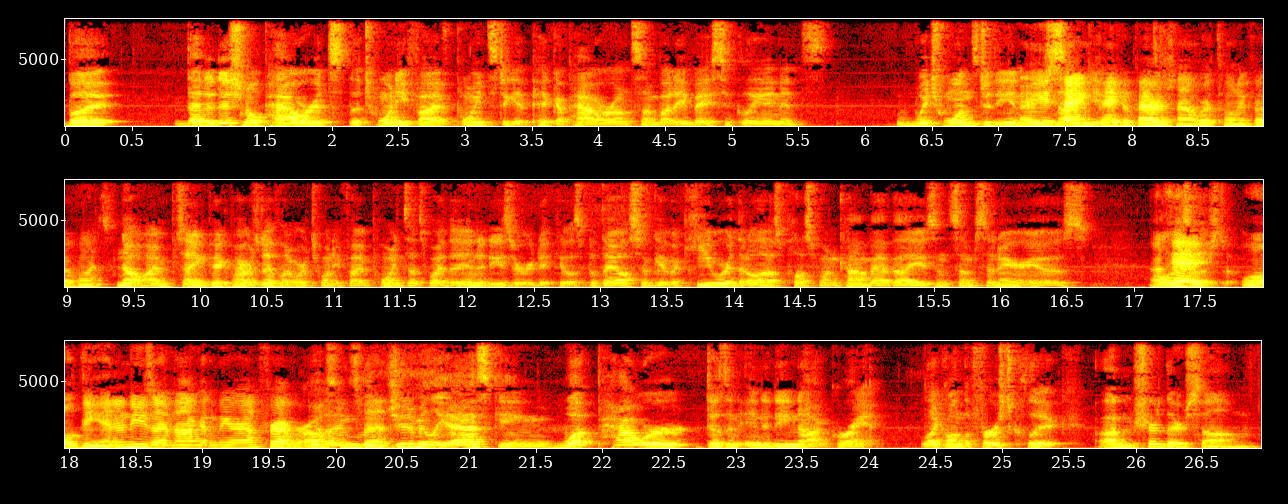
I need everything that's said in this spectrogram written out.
but that additional power, it's the 25 points to get pick a power on somebody basically, and it's which ones do the entities? Are you not saying give? Pick a Power's not worth 25 points? No, I'm saying pick a power is definitely worth 25 points. That's why the entities are ridiculous. But they also give a keyword that allows plus one combat values in some scenarios. Okay, well, the entities are not going to be around forever, But Austin I'm Smith. legitimately asking, what power does an entity not grant? Like on the first click, I'm sure there's some.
